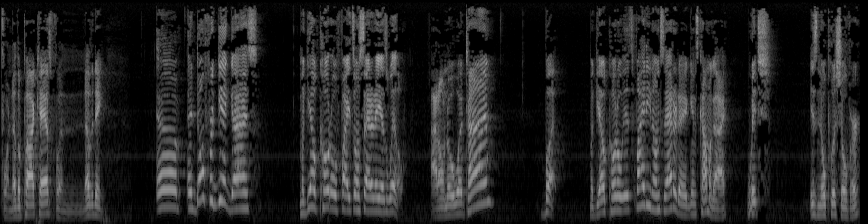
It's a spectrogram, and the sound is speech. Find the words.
for another podcast for another day. Um, and don't forget, guys, Miguel Cotto fights on Saturday as well. I don't know what time, but Miguel Cotto is fighting on Saturday against Kamegai, which is no pushover.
